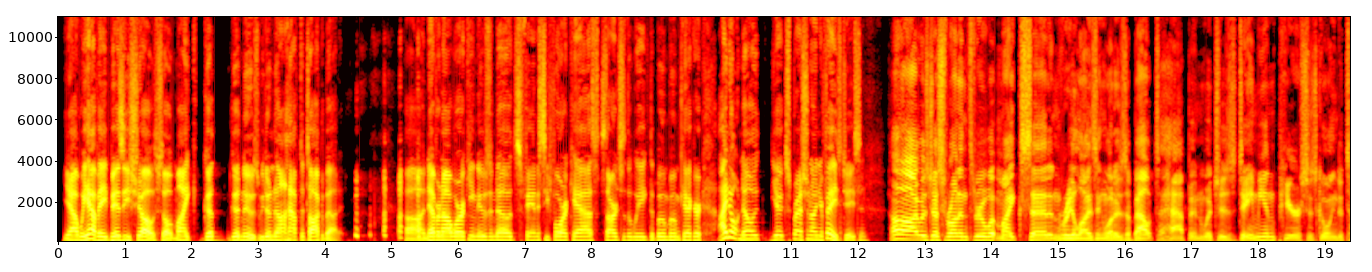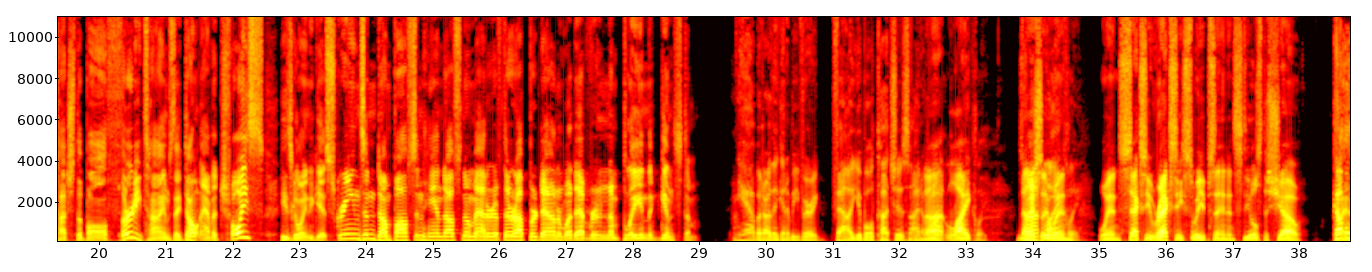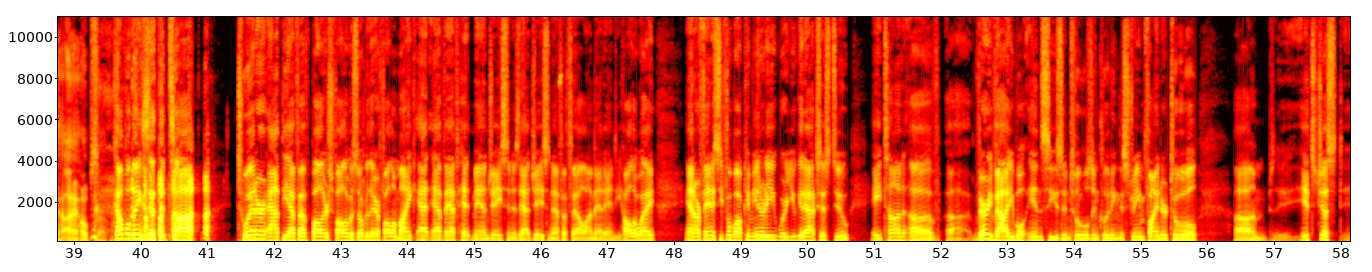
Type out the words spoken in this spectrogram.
Yeah, we have a busy show. So, Mike, good good news. We do not have to talk about it. Uh, never not working news and notes, fantasy forecast, starts of the week, the boom boom kicker. I don't know your expression on your face, Jason. oh, I was just running through what Mike said and realizing what is about to happen, which is Dameon Pierce is going to touch the ball 30 times. They don't have a choice. He's going to get screens and dump offs and handoffs no matter if they're up or down or whatever, and I'm playing against him. Yeah, but are they going to be very valuable touches? I don't Not know. likely. Not likely. when when sexy Rexy sweeps in and steals the show. Couple I, I hope so. couple things at the top. Twitter at the FF Ballers. Follow us over there. Follow Mike at FF Hitman. Jason is at Jason FFL. I'm at Andy Holloway. And our fantasy football community, where you get access to a ton of uh, very valuable in-season tools, including the Stream Finder tool. Um, it's just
